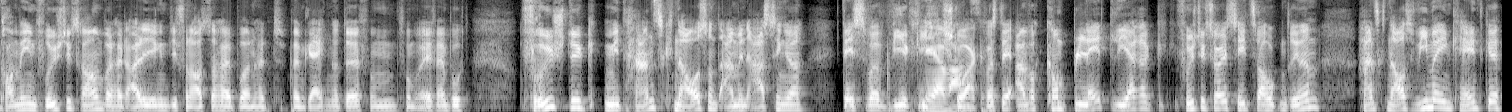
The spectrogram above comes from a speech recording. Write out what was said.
kam ich in den Frühstücksraum, weil halt alle irgendwie von außerhalb waren, halt beim gleichen Hotel vom, vom OF einbucht. Frühstück mit Hans Knaus und Armin Assinger, das war wirklich Ja, stark. Wahnsinn. Weißt du, einfach komplett leerer Frühstückssaal, seht zwei Hocken drinnen. Hans Knaus, wie man ihn kennt, gell,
